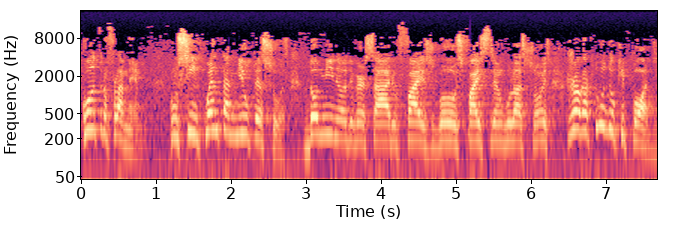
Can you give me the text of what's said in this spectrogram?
contra o Flamengo, com 50 mil pessoas, domina o adversário, faz gols, faz triangulações, joga tudo o que pode.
